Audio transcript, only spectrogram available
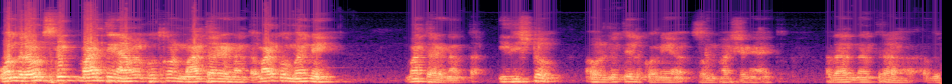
ಒಂದು ರೌಂಡ್ ಸ್ಕ್ರಿಪ್ಟ್ ಮಾಡ್ತೀನಿ, ಆಮೇಲೆ ಕೂತ್ಕೊಂಡು ಮಾತಾಡೋಣ ಅಂತ. ಮಾಡ್ಕೊಂಡ್ ಬನ್ನಿ, ಮಾತಾಡೋಣ ಅಂತ. ಇದಿಷ್ಟು ಅವ್ರ ಜೊತೆಯಲ್ಲಿ ಕೊನೆಯ ಸಂಭಾಷಣೆ ಆಯ್ತು. ಅದಾದ ನಂತರ ಅದು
